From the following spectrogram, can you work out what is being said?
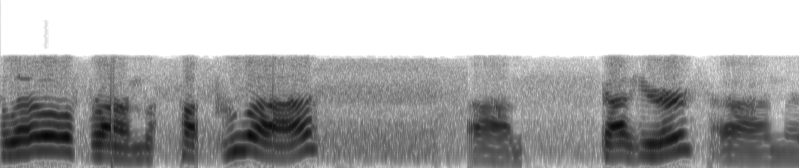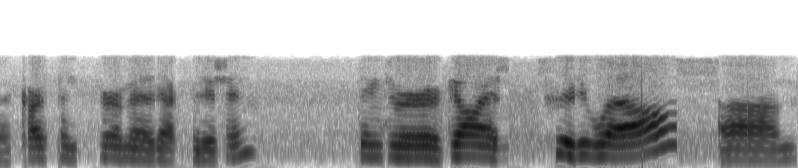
Hello from Papua. Um, got here on the Carstensz Pyramid expedition. Things were going pretty well. Um,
